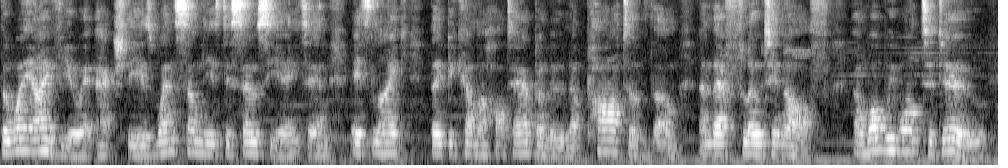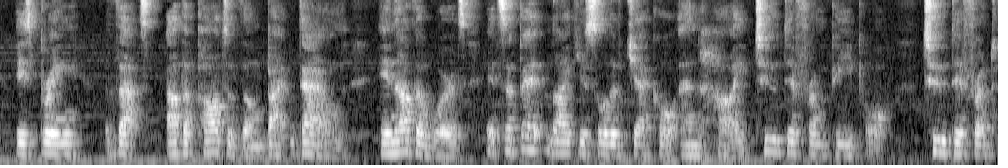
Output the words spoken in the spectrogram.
The way I view it actually is when somebody is dissociating, it's like they become a hot air balloon, a part of them, and they're floating off. And what we want to do is bring that other part of them back down. In other words, it's a bit like you're sort of Jekyll and Hyde, two different people, two different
